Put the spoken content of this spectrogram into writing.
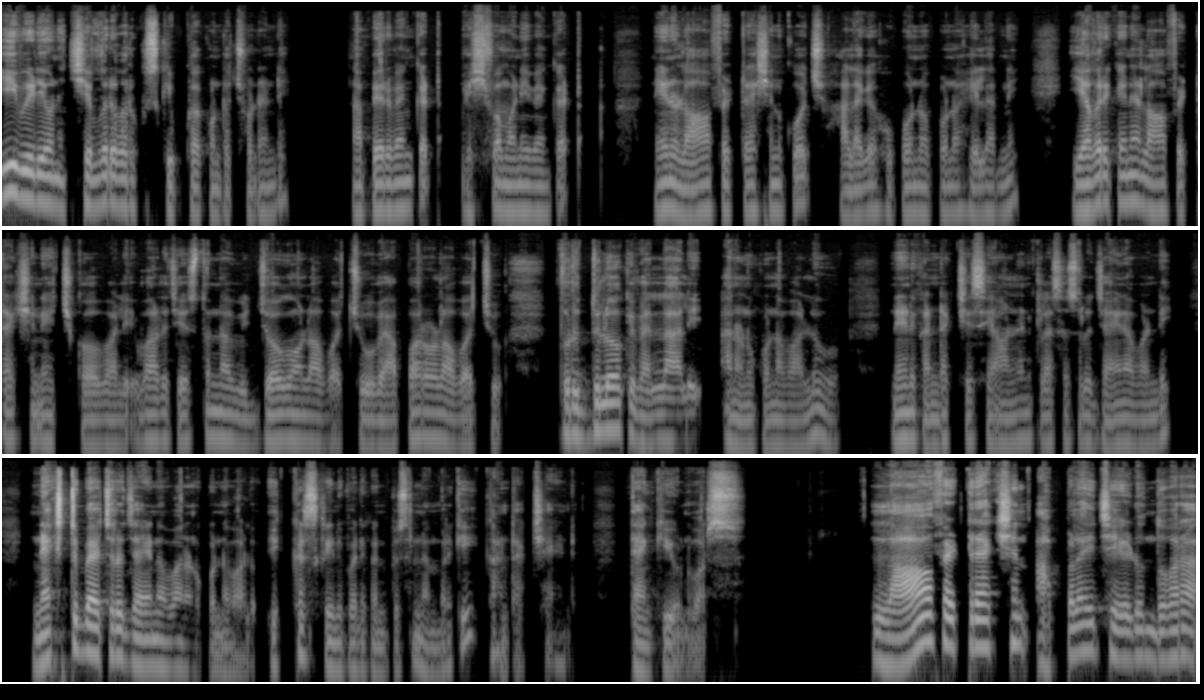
ఈ వీడియోని చివరి వరకు స్కిప్ కాకుండా చూడండి. నా పేరు వెంకట్ విశ్వమణి వెంకట్. నేను లా ఆఫ్ అట్రాక్షన్ కోచ్ అలాగే హుపోనోపోనో హీలర్ని. ఎవరికైనా లా ఆఫ్ అట్రాక్షన్ నేర్చుకోవాలి. వారు చేస్తున్న ఉద్యోగంలో అవ్వచ్చు వ్యాపారంలో అవ్వచ్చు వృద్ధిలోకి వెళ్ళాలి అని అనుకున్న వాళ్ళు నేను కండక్ట్ చేసే ఆన్లైన్ క్లాసెస్లో జాయిన్ అవ్వండి. నెక్స్ట్ బ్యాచ్లో జాయిన్ అవ్వాలనుకున్న వాళ్ళు ఇక్కడ స్క్రీన్ పైన కనిపిస్తున్న నెంబర్కి కాంటాక్ట్ చేయండి. Thank you universe. Law of attraction apply చేయడం ద్వారా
